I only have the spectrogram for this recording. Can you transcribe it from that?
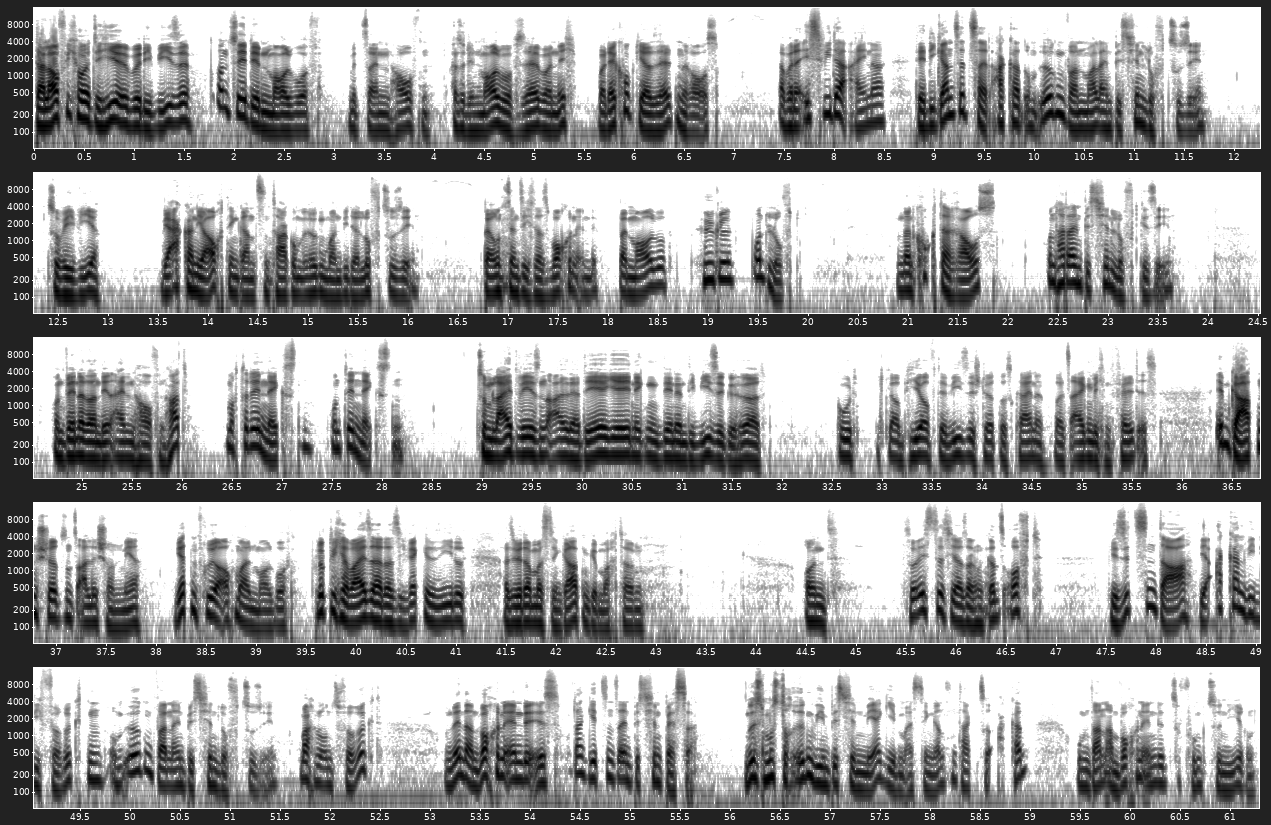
Da laufe ich heute hier über die Wiese und sehe den Maulwurf mit seinen Haufen. Also den Maulwurf selber nicht, weil der guckt ja selten raus. Aber da ist wieder einer, der die ganze Zeit ackert, um irgendwann mal ein bisschen Luft zu sehen. So wie wir. Wir ackern ja auch den ganzen Tag, um irgendwann wieder Luft zu sehen. Bei uns nennt sich das Wochenende. Beim Maulwurf Hügel und Luft. Und dann guckt er raus und hat ein bisschen Luft gesehen. Und wenn er dann den einen Haufen hat, macht er den nächsten und den nächsten. Zum Leidwesen aller derjenigen, denen die Wiese gehört. Gut, ich glaube, hier auf der Wiese stört das keinen, weil es eigentlich ein Feld ist. Im Garten stört es uns alle schon mehr. Wir hatten früher auch mal einen Maulwurf. Glücklicherweise hat er sich weggesiedelt, als wir damals den Garten gemacht haben. Und so ist es ja ganz oft. Wir sitzen da, wir ackern wie die Verrückten, um irgendwann ein bisschen Luft zu sehen. Machen uns verrückt. Und wenn dann Wochenende ist, dann geht es uns ein bisschen besser. Nur es muss doch irgendwie ein bisschen mehr geben, als den ganzen Tag zu ackern, um dann am Wochenende zu funktionieren.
